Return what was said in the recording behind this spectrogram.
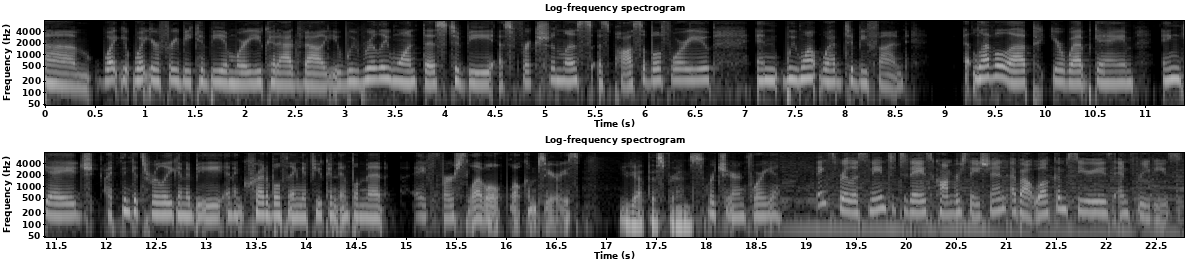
um, what you, what your freebie could be and where you could add value. We really want this to be as frictionless as possible for you and we want web to be fun level up your web game, engage. I think it's really going to be an incredible thing if you can implement a first level welcome series. You got this, friends. We're cheering for you. Thanks for listening to today's conversation about Welcome Series and freebies.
